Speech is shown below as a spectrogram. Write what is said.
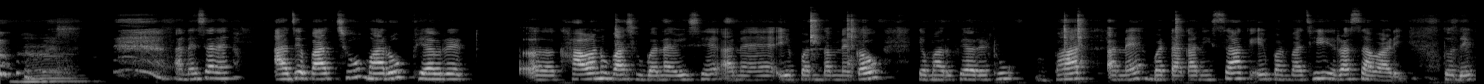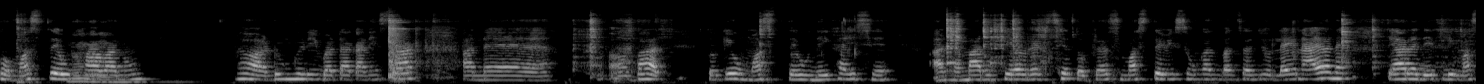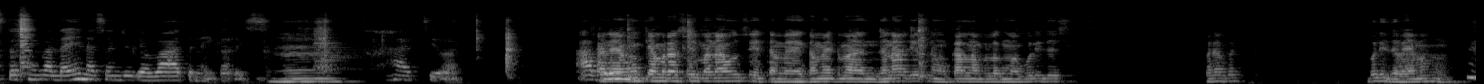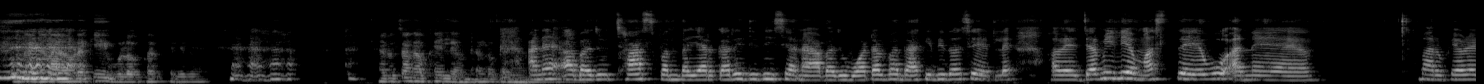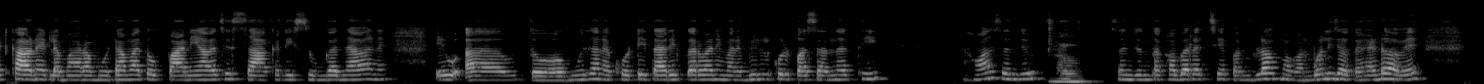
અને છે ને આજે પાછું મારું ફેવરેટ ખાવાનું પાછું બનાવ્યું છે. અને એ પણ તમને કહું કે મારું ફેવરેટ હું ભાત અને બટાકાની શાક એ પણ પાછી રસાવાળી. તો દેખો મસ્ત એવું ખાવાનું. હા ડુંગળી બટાકાની શાક અને ભાત. તો કેવું મસ્ત એવું દેખાય છે. અને મારું ફેવરેટ છે તો ફ્રેન્ડ્સ મસ્ત એવી સુગંધ પણ સંજુ લઈને આવ્યો ને ત્યારે જ એટલી મસ્ત સુગંધ આવી ને સંજુ કે વાત નહીં કરીશ. સાચી વાત. અને હું કેમ રસોઈ બનાવું છું તમે કમેન્ટમાં જણાવજો એટલે હું કાલના બ્લોગમાં બોલી દઈશ બરાબર? બોલી જવાય એમાં હું. આપણે કેવી બ્લોગ ફરતી લીધું અને આ બાજુ છાશ પણ તૈયાર કરી દીધી છે અને આ બાજુ બોટલ પણ રાખી દીધો છે એટલે હવે જમી લઈએ મસ્ત એવું અને મારું ફેવરેટ ખાવાનું એટલે મારા મોઢામાં તો પાણી આવે છે શાકની સુગંધ આવે ને એવું તો હું છે ને ખોટી તારીફ કરવાની મને બિલકુલ પસંદ નથી. હા સંજુ? સંજુને તો ખબર જ છે પણ બ્લોગમાં પણ બોલી જાવ તો હેડો હવે.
